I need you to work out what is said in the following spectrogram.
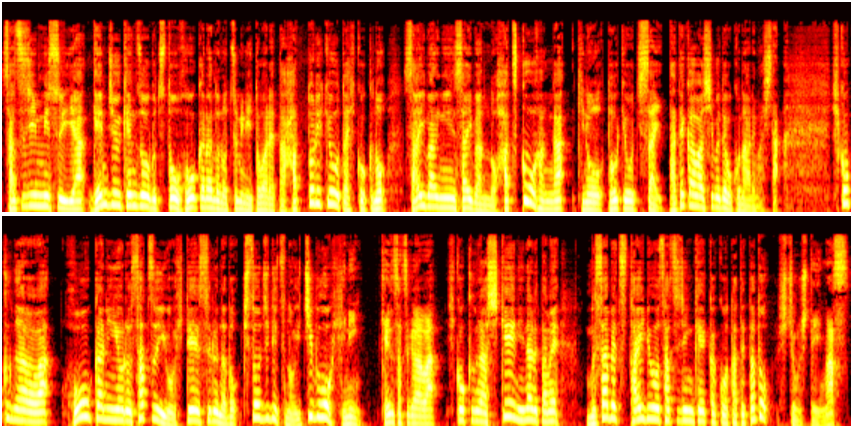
殺人未遂や現住建造物等放火などの罪に問われた服部京太被告の裁判員裁判の初公判が昨日東京地裁立川支部で行われました。被告側は放火による殺意を否定するなど起訴事実の一部を否認。検察側は被告が死刑になるため無差別大量殺人計画を立てたと主張しています。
